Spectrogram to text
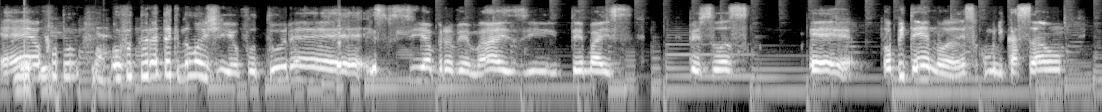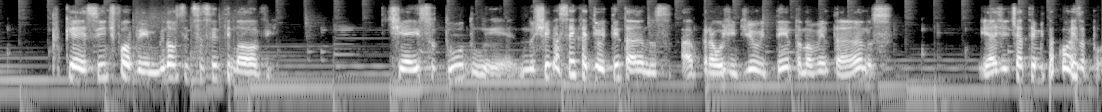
é o futuro, o futuro é tecnologia, o futuro é isso se absorver mais e ter mais pessoas é, obtendo essa comunicação. Porque se a gente for ver, em 1969 tinha isso tudo, não chega a cerca de 80 anos para hoje em dia, 80, 90 anos, e a gente já tem muita coisa, pô.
